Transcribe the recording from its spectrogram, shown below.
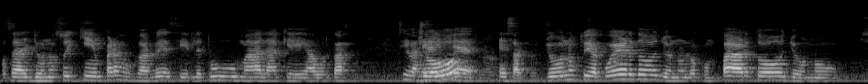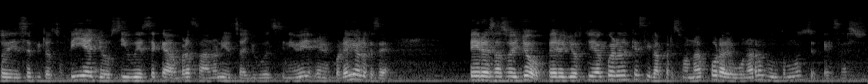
O sea, yo no soy quien para juzgarlo y decirle tú, mala, que abortaste. si vas yo, al infierno. exacto, yo no estoy de acuerdo, yo no lo comparto, yo no soy de esa filosofía, yo si hubiese quedado embarazada en la universidad, yo hubiese en el colegio, lo que sea. Pero esa soy yo, pero yo estoy de acuerdo en que si la persona por alguna razón toma esa es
